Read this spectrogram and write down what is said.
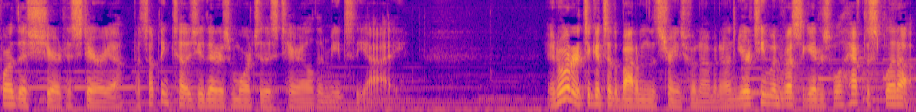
for this shared hysteria, but something tells you there is more to this tale than meets the eye. In order to get to the bottom of the strange phenomenon, your team of investigators will have to split up,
